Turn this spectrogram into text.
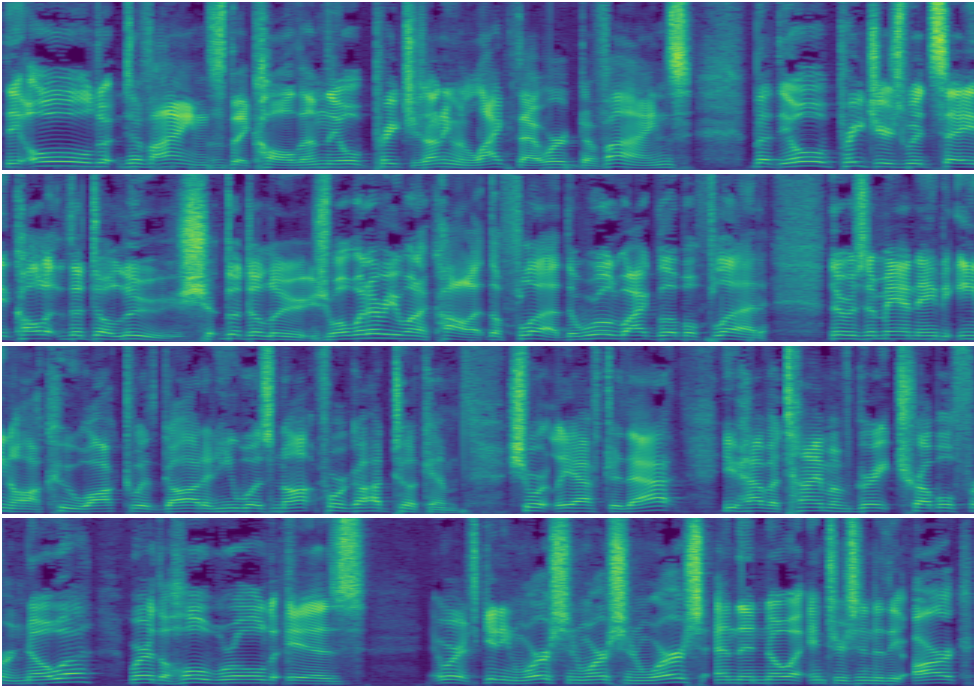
the old divines they call them, the old preachers. I don't even like that word divines, but the old preachers would say call it the deluge, the deluge. Well, whatever you want to call it, the flood, the worldwide global flood. There was a man named Enoch who walked with God and he was not for God took him. Shortly after that, you have a time of great trouble for Noah where the whole world is where it's getting worse and worse and worse. And then Noah enters into the ark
